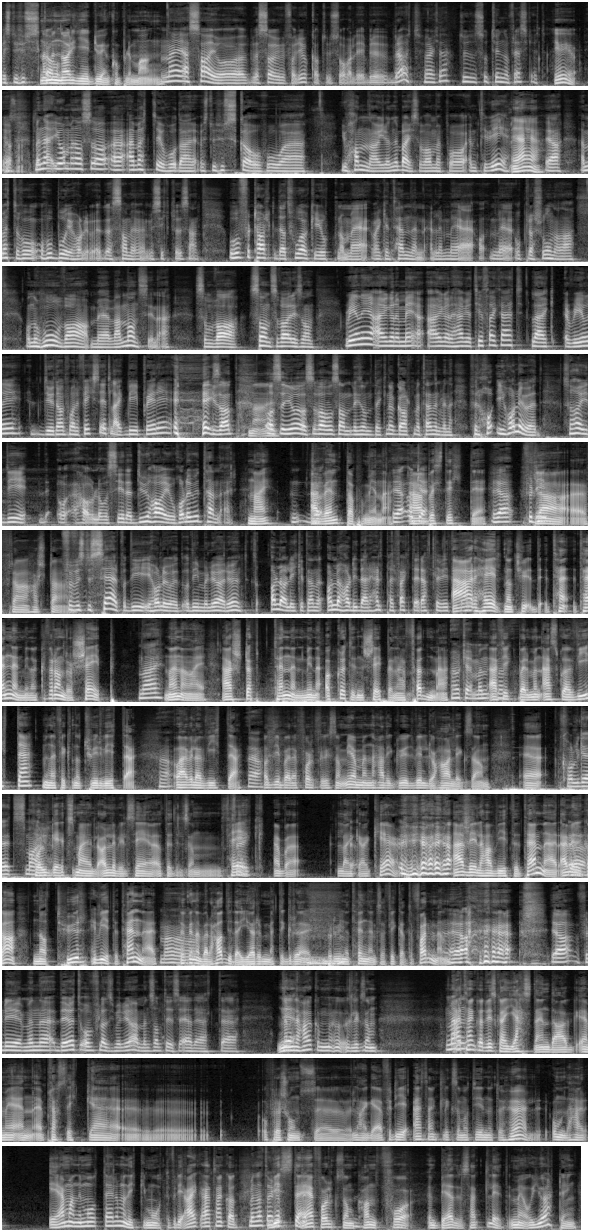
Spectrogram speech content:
Hvis du husker Nei, men når gir du en kompliment? Nei, jeg sa jo Jeg sa jo i forrige uke at du så veldig bra ut, hører jeg ikke det? Du så tynn og frisk ut. Jo, jo. Altså. Men jo, men altså, eh, jeg møtte jo hun der, hvis du husker jo hun eh, Johanna Grønneberg som var med på MTV. Ja, ja. Ja, jeg møtte hun, hun bor i Hollywood det sammen med musikkprodusent. Og hun fortalte det at hun har ikke gjort noe med verken tennene eller med, med operasjoner. da. Og når hun var med vennene sine, som var sånn, så var de sånn Really? Are you gonna, ma are you gonna have your teeth like that? Like, really? Do you don't want to fix it? Like, be pretty? ikke sant? Nei. Og så, jo, og så var hun sånn liksom, Det er ikke noe galt med tennene mine. For ho i Hollywood så har jo de Og jeg har lov å si det, du har jo Hollywood-tenner. Nei. Jeg venter på mine. Ja, okay. Jeg har bestilt de Ja, fordi fra, eh, fra Harstad. For hvis du ser på de i Hollywood og de miljøet rundt, så alle har like tenner. Alle har de der helt perfekte, rette, hvite Jeg har helt natur... te- Tennene mine har ikke forandra shape. Nei. Nei, nei, nei. Jeg har støpt tennene mine akkurat i den shapen jeg er født med. Ok, men, Jeg men fikk bare Men jeg skulle ha hvite, men jeg fikk naturhvite. ja. Og jeg ville ha hvite. Ja. Og de bare folk liksom Ja, men herregud, vil du ha liksom eh, Colgate Smile. Colgate Smile, alle vil se at det er liksom fake. Fake. Jeg bare Like I care. ja, ja. Jeg vil ha hvite tenner. Jeg vil Ja. ikke ha naturhvite tenner. Da kunne jeg bare hatt de der gjørmete, brune tennene som jeg fikk etter Farmen. Ja. fordi Men eh, det er jo et overfladisk miljø, men samtidig så er det et eh, Nei, men det- det har jo ikke liksom men, Jeg tenker at vi skal ha gjest en dag med en eh, plastikk Uh, operasjonslege. fordi jeg tenker liksom at vi er nødt til å høre om det her. Er man imot det, eller er man ikke imot det? Fordi jeg, jeg tenker at hvis det er folk som kan få en bedre selvtillit med å gjøre ting,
